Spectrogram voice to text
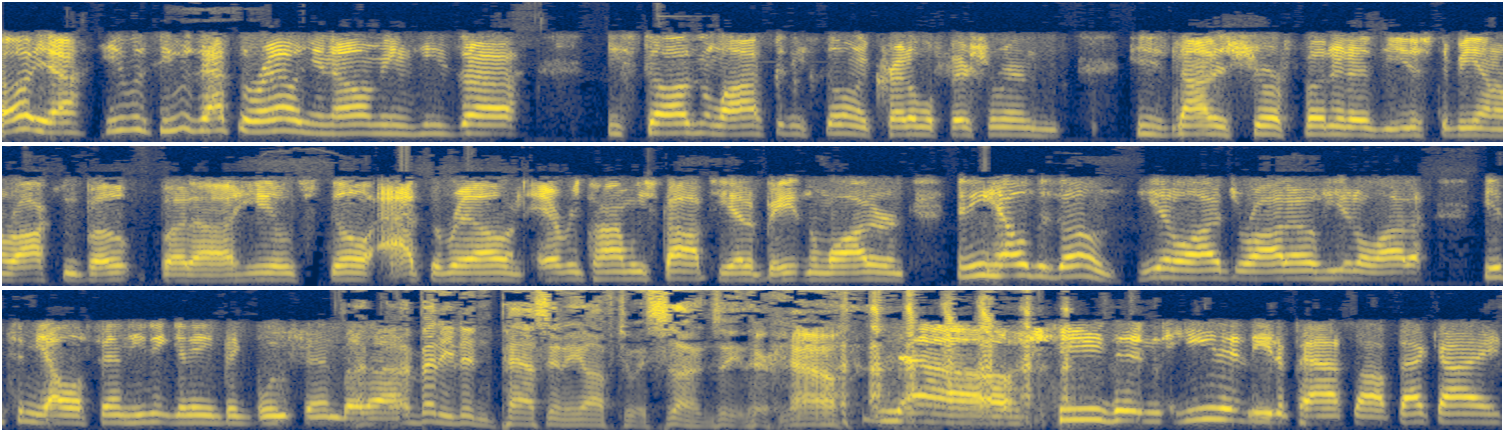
Oh yeah, he was he was at the rail. You know, I mean, he's uh he still hasn't lost it. He's still an incredible fisherman. He's not as sure-footed as he used to be on a rocking boat, but uh, he was still at the rail. And every time we stopped, he had a bait in the water, and and he held his own. He had a lot of dorado. He had a lot of he had some yellowfin. He didn't get any big bluefin, but uh, I, I bet he didn't pass any off to his sons either. No, no, he didn't. He didn't need a pass off. That guy,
